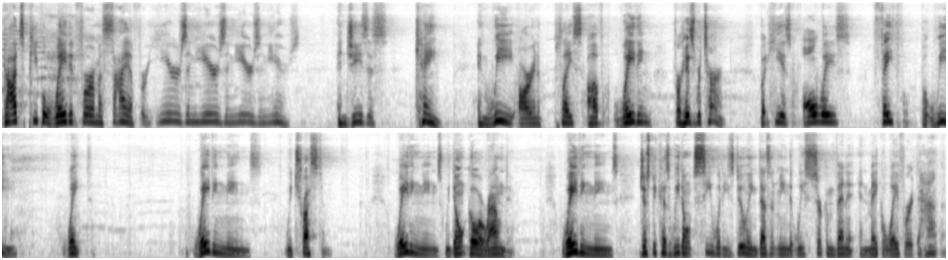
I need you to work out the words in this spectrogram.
God's people waited for a Messiah for years and years and years and years. And Jesus came. And we are in a place of waiting for his return. But he is always faithful. But we wait. Waiting means we trust him. Waiting means we don't go around him. Waiting means just because we don't see what he's doing doesn't mean that we circumvent it and make a way for it to happen,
